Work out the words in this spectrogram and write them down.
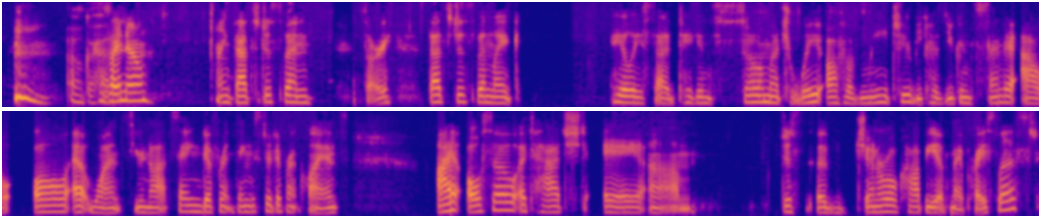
oh, go ahead. Because I know, like, that's just been, sorry, that's just been like Haley said, taken so much weight off of me too, because you can send it out all at once. You're not saying different things to different clients. I also attached a um, just a general copy of my price list.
